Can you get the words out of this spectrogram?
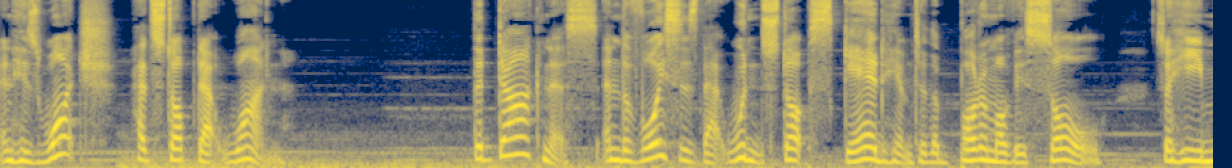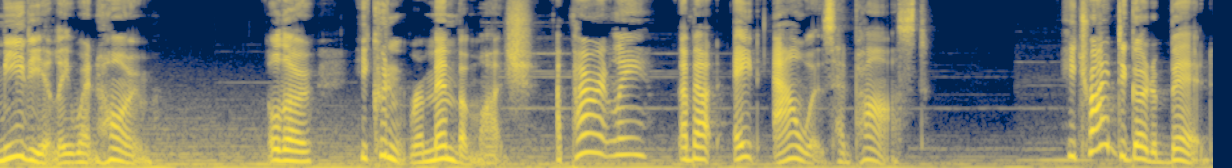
and his watch had stopped at 1. The darkness and the voices that wouldn't stop scared him to the bottom of his soul, so he immediately went home. Although he couldn't remember much, apparently, about eight hours had passed. He tried to go to bed,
